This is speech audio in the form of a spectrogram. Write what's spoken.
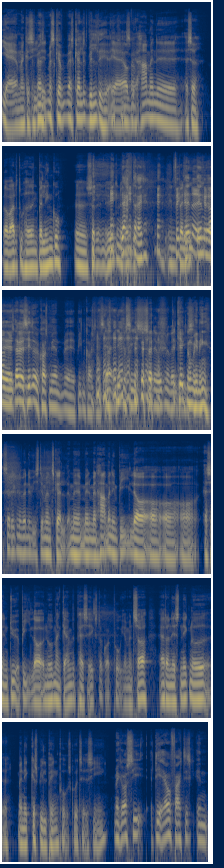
Ja, man kan sige... Man, det, man, skal, man skal lidt vilde det her, ikke? ja, og Altså. har man... Øh, altså, hvad var det, du havde? En Balingo? Øh, så er det en ikke Ja, det er rigtigt. En Fik Den, øh, den, øh, der vil jeg sige, at det koster mere, end øh, bilen koster. Så. Ja, lige præcis. Så er det jo ikke nødvendigvis. Det giver ikke nogen mening. Så er det ikke nødvendigvis det, man skal. Men, men, men har man en bil, og, og, og, og, altså en dyr bil, og noget, man gerne vil passe ekstra godt på, jamen så er der næsten ikke noget, øh, man ikke kan spille penge på, skulle jeg til at sige. Ikke? Man kan også sige, at det er jo faktisk en,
